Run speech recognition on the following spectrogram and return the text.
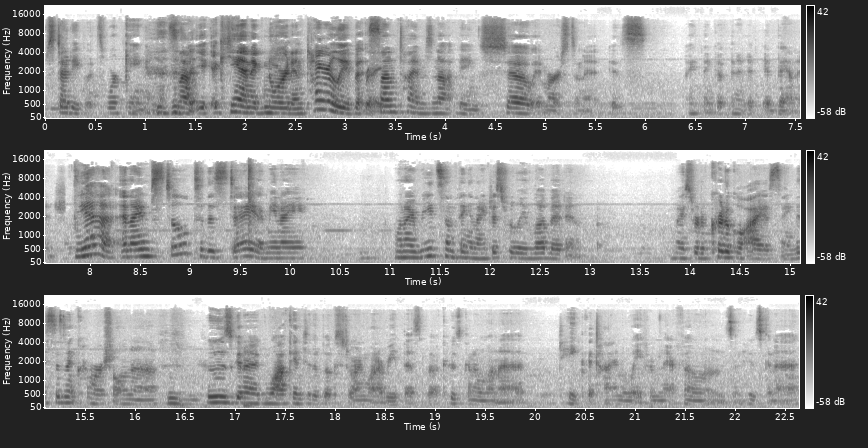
study what's working and it's not you can't ignore it entirely, but Right. sometimes not being so immersed in it is I think an advantage. Yeah, and I'm still to this day, I mean, I when I read something and I just really love it and my sort of critical eye is saying this isn't commercial enough. Mhm. Who's going to walk into the bookstore and want to read this book? Who's going to want to take the time away from their phones and who's going to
